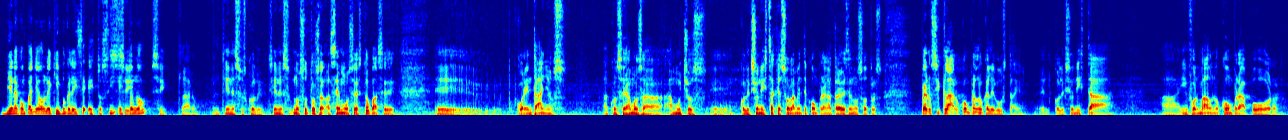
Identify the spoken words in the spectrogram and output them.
viene acompañado de un equipo que le dice esto sí, esto no. Sí, claro. Él tiene sus colecciones. Nosotros hacemos esto hace eh, 40 años. Aconsejamos a, muchos eh, coleccionistas que solamente compran a través de nosotros. Pero sí, claro, compran lo que le gusta. ¿eh? El coleccionista ah, informado no compra por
